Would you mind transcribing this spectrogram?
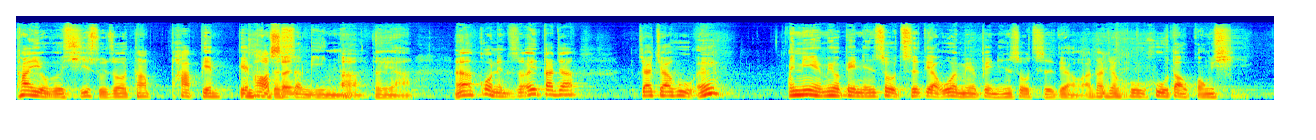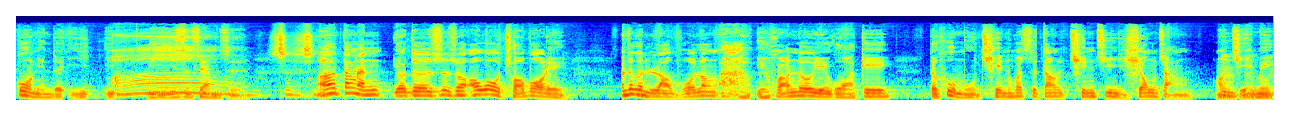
它有个习俗，说它怕鞭鞭炮的声音啊，对呀。然后过年的时候，哎，大家家家户，哎，哎，你也没有被年兽吃掉，我也没有被年兽吃掉啊，大家互互道恭喜。过年的仪仪礼仪是这样子，是是。啊，当然有的是说，哦，我传播嘞，啊，这个老婆呢，啊，也还都也外家的父母亲或是当亲戚兄长哦姐妹，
